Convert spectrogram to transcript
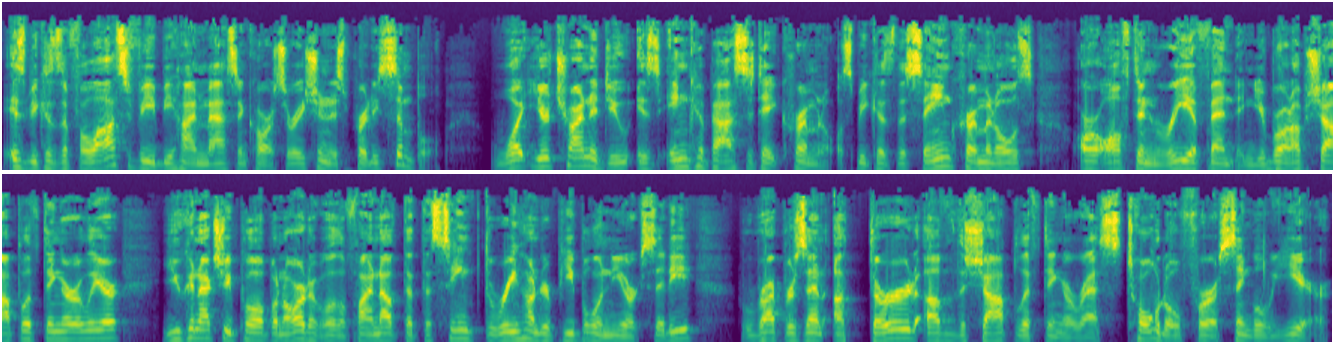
is because the philosophy behind mass incarceration is pretty simple. What you're trying to do is incapacitate criminals because the same criminals are often reoffending. You brought up shoplifting earlier. You can actually pull up an article to find out that the same 300 people in New York City represent a third of the shoplifting arrests total for a single year.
